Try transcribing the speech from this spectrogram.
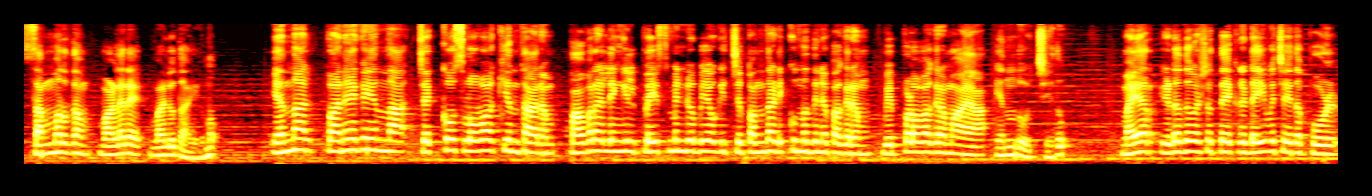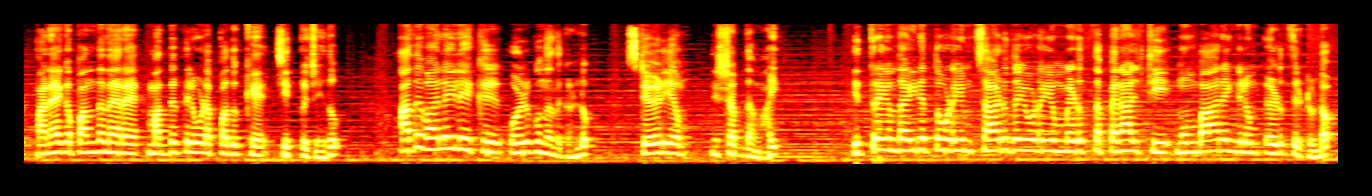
സമ്മർദ്ദം വളരെ വലുതായിരുന്നു. എന്നാൽ പനേഗ എന്ന ചെക്കോ ചെക്കോസ്ലോവാക്യൻ താരം പവർ അല്ലെങ്കിൽ പ്ലേസ്മെന്റ് ഉപയോഗിച്ച് പന്തടിക്കുന്നതിന് പകരം വിപ്ലവകരമായ എന്തോ ചെയ്തു. മേയർ ഇടതുവശത്തേക്ക് ഡൈവ് ചെയ്തപ്പോൾ പനേക പന്ത് നേരെ മധ്യത്തിലൂടെ പതുക്കെ ചിപ്പ് ചെയ്തു. അത് വലയിലേക്ക് ഒഴുകുന്നത് കണ്ടു. സ്റ്റേഡിയം നിശബ്ദമായി. ഇത്രയും ധൈര്യത്തോടെയും ചാരുതയോടെയും എടുത്ത പെനാൽറ്റി മുമ്പാരെങ്കിലും എടുത്തിട്ടുണ്ടോ?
